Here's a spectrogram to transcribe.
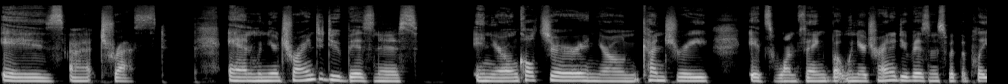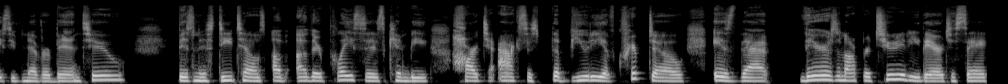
is uh, trust. And when you're trying to do business in your own culture, in your own country, it's one thing. But when you're trying to do business with a place you've never been to, business details of other places can be hard to access. The beauty of crypto is that there's an opportunity there to say,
